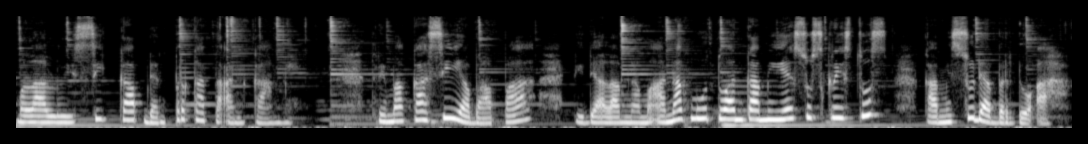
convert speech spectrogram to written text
melalui sikap dan perkataan kami. Terima kasih ya Bapa, di dalam nama anakmu Tuhan kami Yesus Kristus, kami sudah berdoa.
